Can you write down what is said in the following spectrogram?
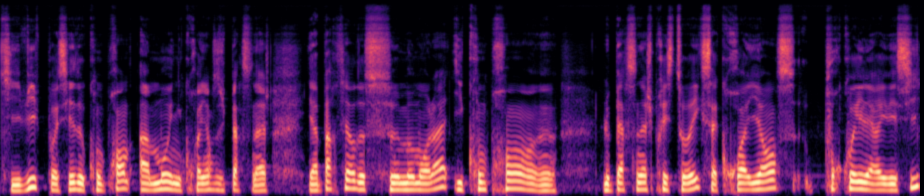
qui y vivent pour essayer de comprendre un mot une croyance du personnage. Et à partir de ce moment-là, il comprend le personnage préhistorique, sa croyance, pourquoi il est arrivé ici.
